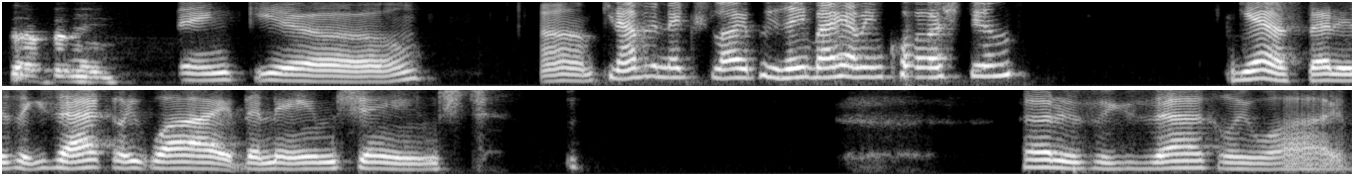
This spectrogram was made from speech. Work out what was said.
Stephanie. Thank you. Um, can I have the next slide, please? Anybody having questions? Yes, that is exactly why the name changed. That is exactly why.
